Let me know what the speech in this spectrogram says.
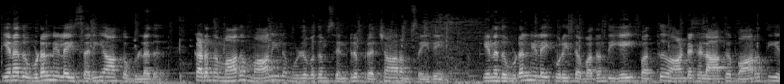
எனது உடல்நிலை சரியாக உள்ளது. கடந்த மாதம் மாநிலம் முழுவதும் சென்று பிரச்சாரம் செய்தேன். எனது உடல்நிலை குறித்த வதந்தியை பத்து ஆண்டுகளாக பாரதிய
